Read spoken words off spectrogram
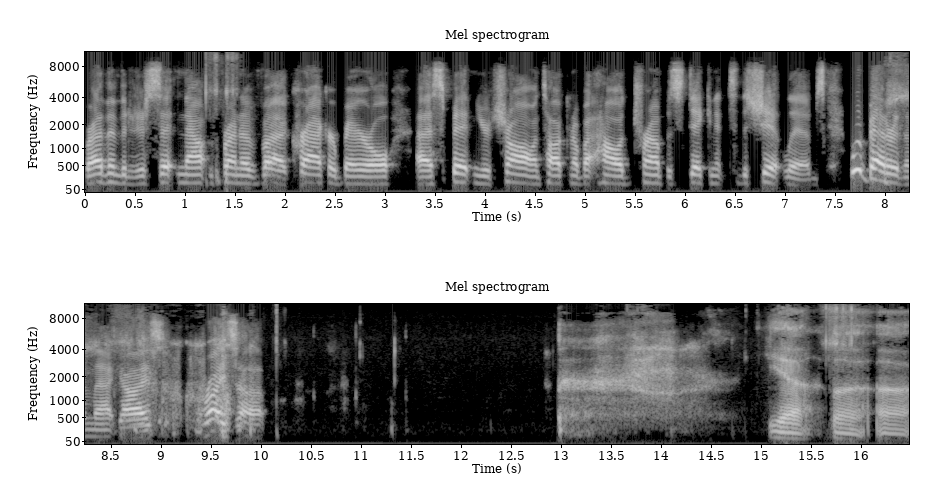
rather than just sitting out in front of uh, Cracker Barrel, uh, spitting your chaw and talking about how Trump is sticking it to the shit libs. We're better than that, guys. Rise up. Yeah, the uh,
